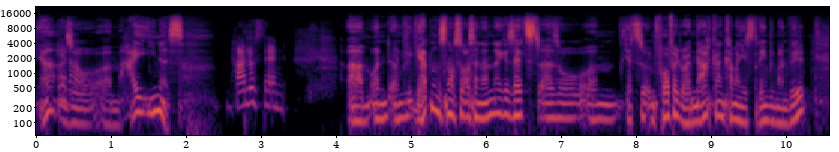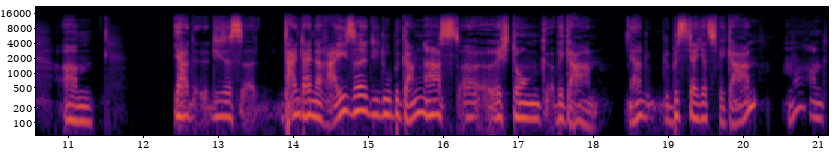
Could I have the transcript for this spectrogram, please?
Ja, Genau. also ähm, hi Ines. Hallo Stan. Ähm, und, und wir hatten uns noch so auseinandergesetzt, also ähm, jetzt so im Vorfeld oder im Nachgang kann man jetzt drehen, wie man will. Ähm, ja, dieses, äh, dein, deine Reise, die du begangen hast, äh, Richtung vegan. Ja, du, du bist ja jetzt vegan. Ne? Und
